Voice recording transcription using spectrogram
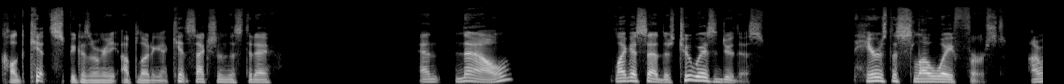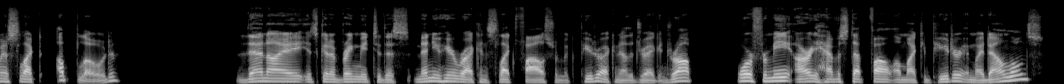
called kits because we're going to be uploading a kit section of this today. And now, like I said, there's two ways to do this. Here's the slow way first. I'm going to select upload. Then I it's going to bring me to this menu here where I can select files from a computer. I can either drag and drop or for me, I already have a step file on my computer in my downloads.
